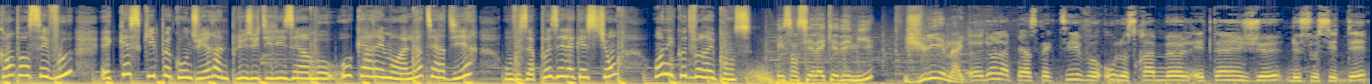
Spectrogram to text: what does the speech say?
Qu'en pensez-vous Et qu'est-ce qui peut conduire à ne plus utiliser un mot ou carrément à l'interdire? On vous a posé la question, on écoute vos réponses. Essentiel Académie. Julie et Mag. Euh, dans la perspective où le Scrabble est un jeu de société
